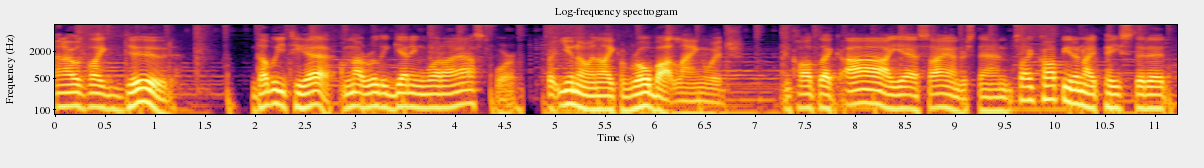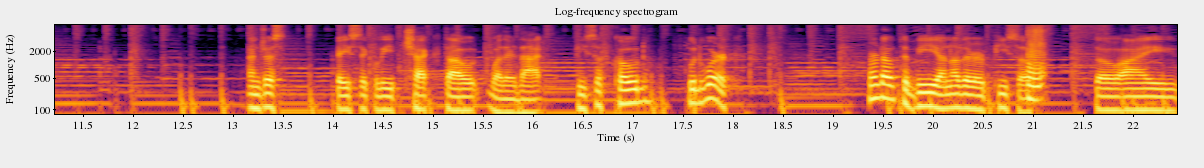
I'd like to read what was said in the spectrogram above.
and I was like, dude, WTF, I'm not really getting what I asked for but you know, in like a robot language. And Claude's like, ah, yes, I understand. So I copied and I pasted it and just basically checked out whether that piece of code would work. Turned out to be another piece of so I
